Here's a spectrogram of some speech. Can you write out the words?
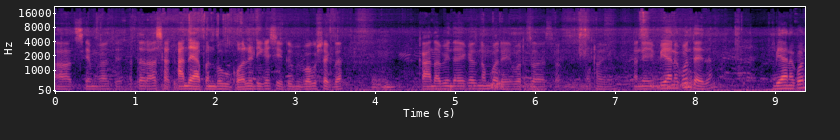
हा सेम गावचे. तर असा कांदा आहे. आपण बघू क्वालिटी कशी आहे तुम्ही बघू शकता. कांदा बिंदा एकच नंबर आहे वरचा असं मोठा आहे. आणि बियाणं कोणतं आहे? बियाणं कोण?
